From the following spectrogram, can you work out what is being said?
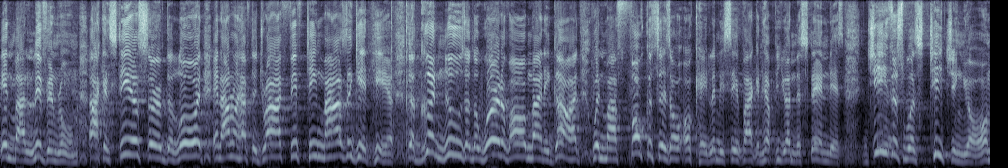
in my living room. I can still serve the Lord and I don't have to drive 15 miles to get here. The good news of the word of Almighty God, when my focus is on, okay, let me see if I can help you understand this. Jesus was teaching y'all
